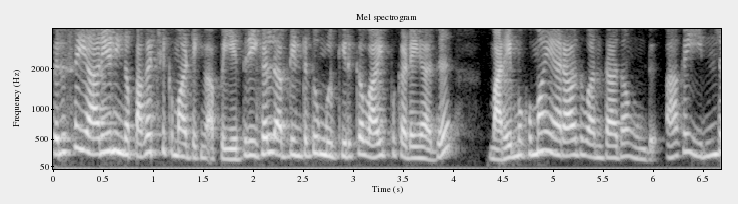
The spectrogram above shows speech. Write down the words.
பெருசாக யாரையும் நீங்கள் பகைச்சிக்க மாட்டீங்க. அப்போ எதிரிகள் அப்படின்றது உங்களுக்கு இருக்க வாய்ப்பு கிடையாது. மறைமுகமாக யாராவது வந்தாதான் உண்டு. ஆக இந்த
